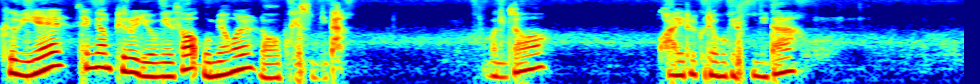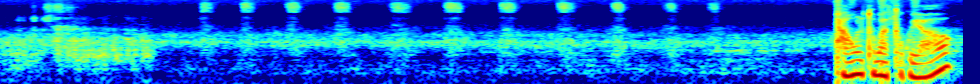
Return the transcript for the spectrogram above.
그 위에 색연필을 이용해서 음영을 넣어 보겠습니다. 먼저 과일을 그려 보겠습니다. 방울토마토고요.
